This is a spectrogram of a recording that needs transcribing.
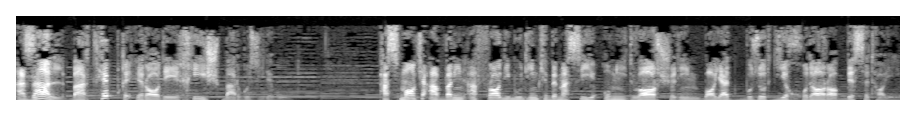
ازل بر طبق اراده خیش برگزیده بود. پس ما که اولین افرادی بودیم که به مسیح امیدوار شدیم باید بزرگی خدا را بستاییم.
